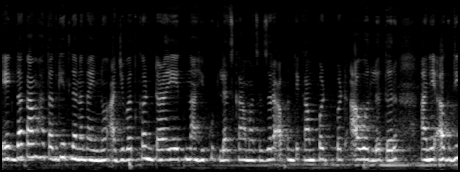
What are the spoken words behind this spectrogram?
एकदा काम हातात घेतलं ना ताईंनो अजिबात कंटाळा येत नाही कुठल्याच कामाचा. जर आपण ते काम पटपट आवरलं तर आणि अगदी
